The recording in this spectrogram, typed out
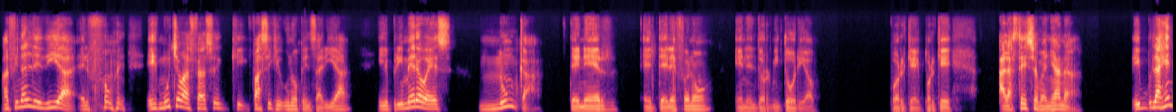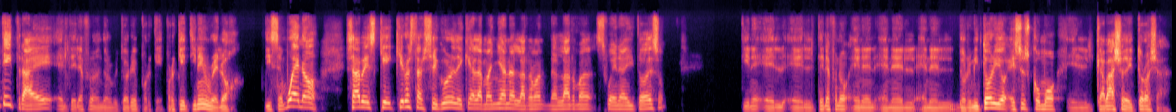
Al final del día, el es mucho más fácil que, fácil que uno pensaría. El primero es nunca tener el teléfono en el dormitorio. ¿Por qué? Porque a las 3 de la mañana, y la gente trae el teléfono en el dormitorio, ¿por qué? Porque tienen un reloj. Dicen, bueno, ¿sabes qué? Quiero estar seguro de que a la mañana la alarma, suena y todo eso. Tiene el, el teléfono en el, en, el, en el dormitorio. Eso es como el caballo de Troya,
